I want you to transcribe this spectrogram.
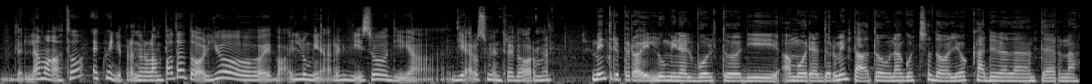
dell'amato e quindi prende una lampada d'olio e va a illuminare il viso di, di Eros mentre dorme. Mentre però illumina il volto di Amore addormentato, una goccia d'olio cade dalla lanterna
